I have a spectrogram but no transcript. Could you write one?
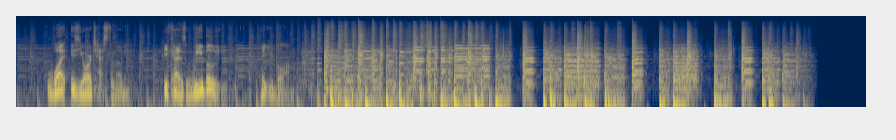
what is your testimony? Because we believe that you belong.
